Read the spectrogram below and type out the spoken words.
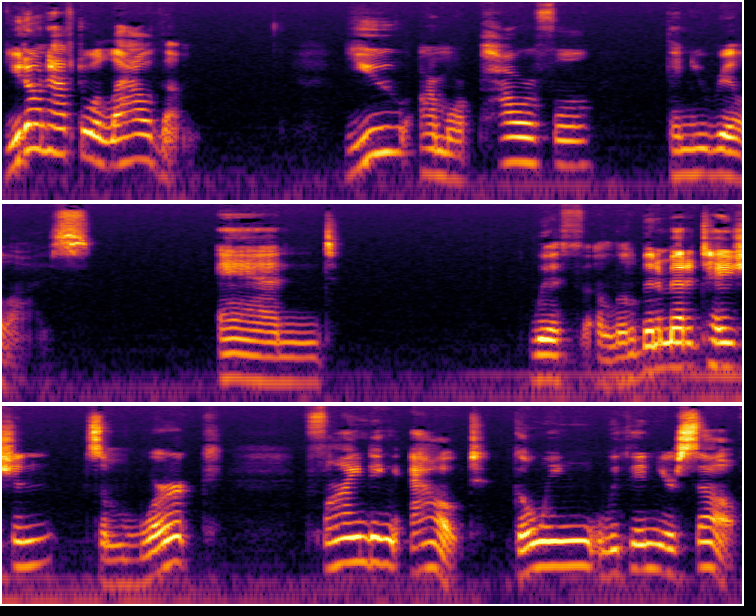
you don't have to allow them. You are more powerful than you realize. And with a little bit of meditation, some work, finding out, going within yourself,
